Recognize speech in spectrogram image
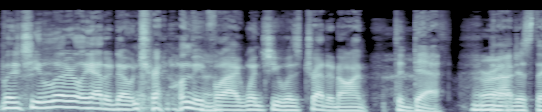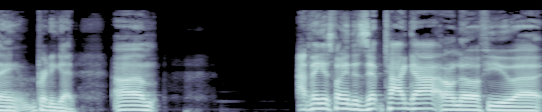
but she literally had a don't tread on me flag when she was treaded on to death. And I just think pretty good. Um, I think it's funny the zip tie guy. I don't know if you uh,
